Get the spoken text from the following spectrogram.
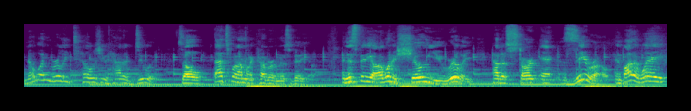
no one really tells you how to do it. So that's what I'm going to cover in this video. In this video, I want to show you really how to start at zero. And by the way,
